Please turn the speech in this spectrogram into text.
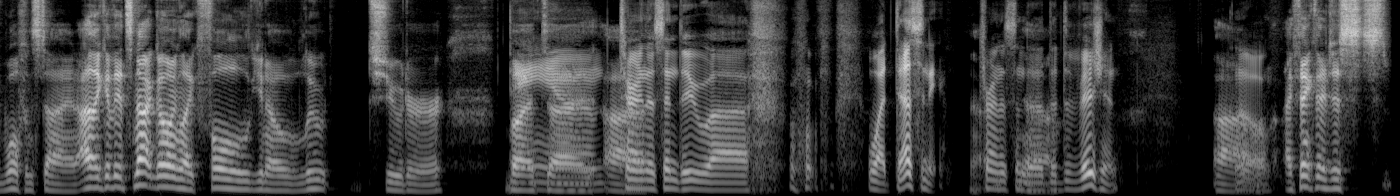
Wolfenstein. I like if it's not going like full, you know, loot shooter. But uh, uh, turn this into uh, what Destiny? Turn this into yeah. the Division. Um, Oh. I think they're just.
